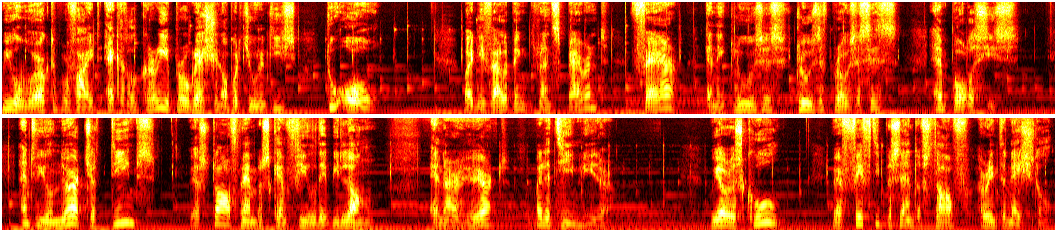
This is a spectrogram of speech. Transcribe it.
We will work to provide equitable career progression opportunities to all by developing transparent, fair and inclusive, processes and policies. And we will nurture teams where staff members can feel they belong and are heard by the team leader. We are a school where 50% of staff are international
